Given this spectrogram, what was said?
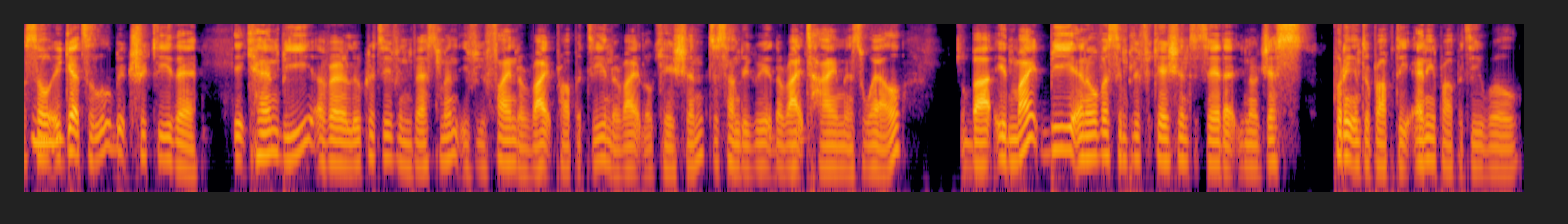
So mm. it gets a little bit tricky there. It can be a very lucrative investment if you find the right property in the right location to some degree at the right time as well. But it might be an oversimplification to say that, you know, just putting into property, any property will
